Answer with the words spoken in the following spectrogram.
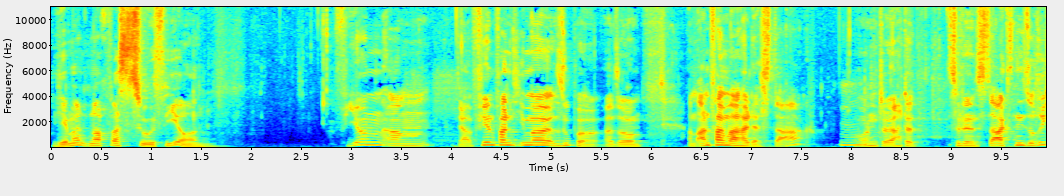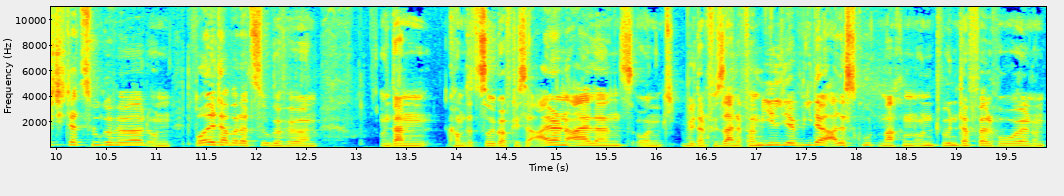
Jemand noch was zu Theon? Fion, ähm, ja, Fion fand ich immer super. Also am Anfang war halt der Stark und äh, hat er zu den Starks nie so richtig dazugehört und wollte aber dazugehören. Und dann kommt er zurück auf diese Iron Islands und will dann für seine Familie wieder alles gut machen und Winterfell holen und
